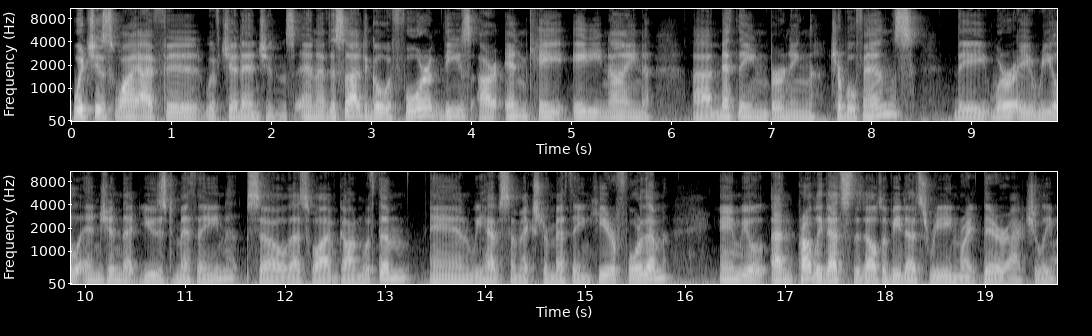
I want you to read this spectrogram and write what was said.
which is why I fitted with jet engines. And I've decided to go with four. These are NK89 uh, methane burning turbofans. They were a real engine that used methane, so that's why I've gone with them. And we have some extra methane here for them and we'll and probably that's the delta v that's reading right there actually.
